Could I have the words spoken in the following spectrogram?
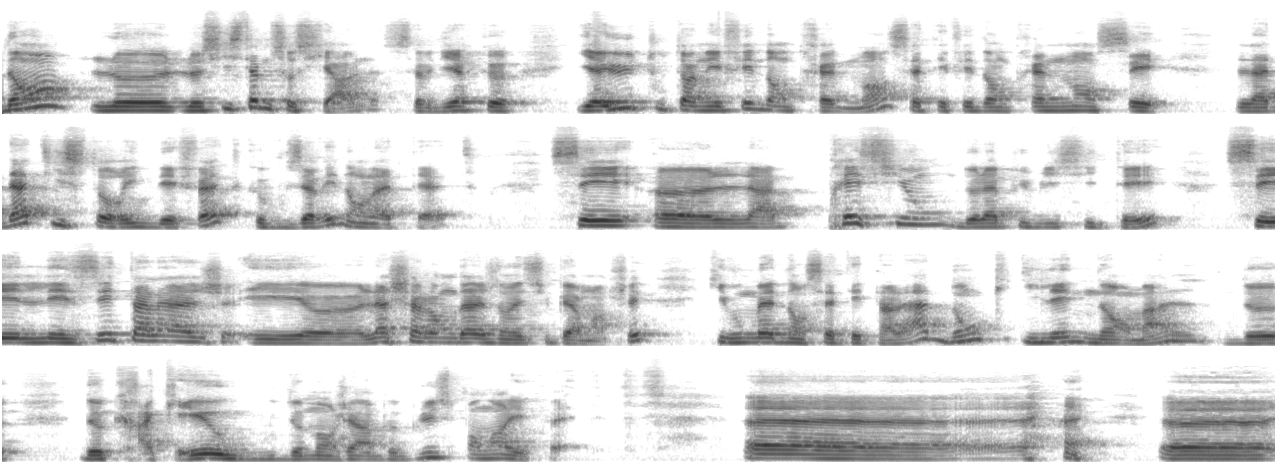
dans le, système social. Ça veut dire qu'il y a eu tout un effet d'entraînement. Cet effet d'entraînement, c'est la date historique des fêtes que vous avez dans la tête. C'est euh, la pression de la publicité, c'est les étalages et euh, l'achalandage dans les supermarchés qui vous mettent dans cet état-là. Donc, il est normal de, de craquer ou de manger un peu plus pendant les fêtes. Euh, euh,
